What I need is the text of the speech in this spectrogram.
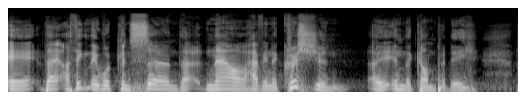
Eh, they, I think they were concerned that now having a Christian uh, in the company,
